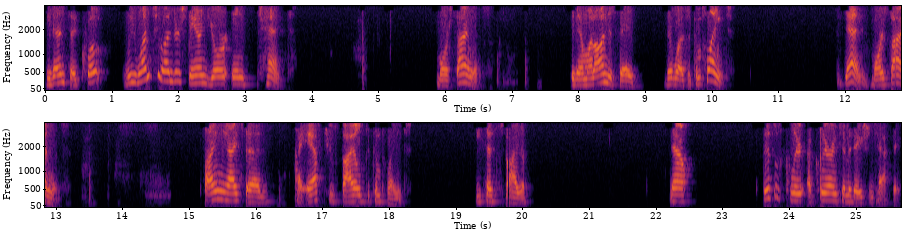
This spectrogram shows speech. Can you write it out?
He then said, quote, we want to understand your intent. More silence. He then went on to say, there was a complaint. Again, more silence. Finally, I said, I asked who filed the complaint. He said Spire. Now, this was clear, a clear intimidation tactic.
